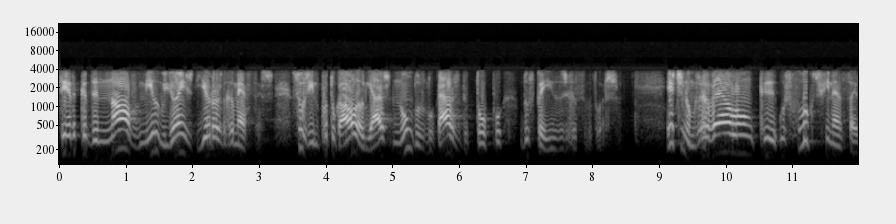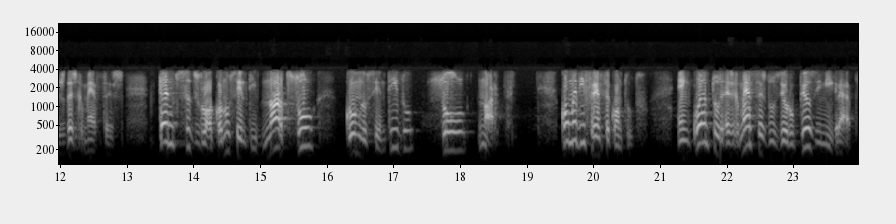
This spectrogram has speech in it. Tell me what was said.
cerca de 9 mil milhões de euros de remessas, surgindo Portugal, aliás, num dos lugares de topo dos países recebedores. Estes números revelam que os fluxos financeiros das remessas tanto se deslocam no sentido norte-sul como no sentido sul-norte. Com uma diferença, contudo. Enquanto as remessas dos europeus imigrados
